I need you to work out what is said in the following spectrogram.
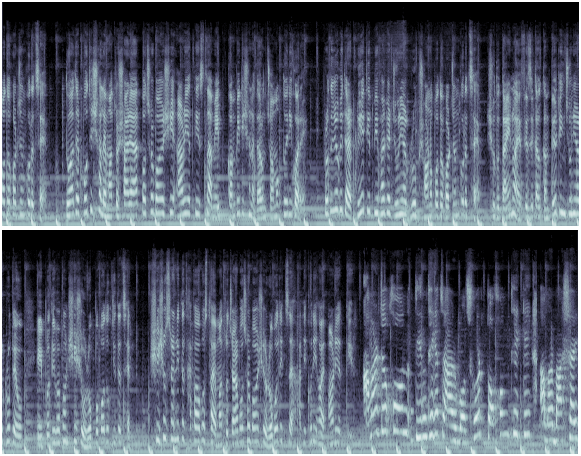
পদক অর্জন করেছে। দু হাজার পঁচিশ সালে মাত্র সাড়ে আট বছর বয়সী আরিয়াতি ইসলাম এই কম্পিটিশনে দারুণ চমক তৈরি করে। প্রতিযোগিতার ক্রিয়েটিভ বিভাগের জুনিয়র গ্রুপ স্বর্ণপদক অর্জন করেছে। শুধু তাই নয় ফিজিক্যাল কম্পিউটিং জুনিয়র গ্রুপেও এই প্রতিভাবান শিশু রৌপ্য পদক জিতেছেন। শিশু শ্রেণীতে থাকা অবস্থায় মাত্র চার বছর বয়সে রোবোটিক্সে হাতিখড়ি হয় আরিয়াত্তির আমার যখন তিন থেকে চার বছর, তখন থেকে আমার বাসায়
